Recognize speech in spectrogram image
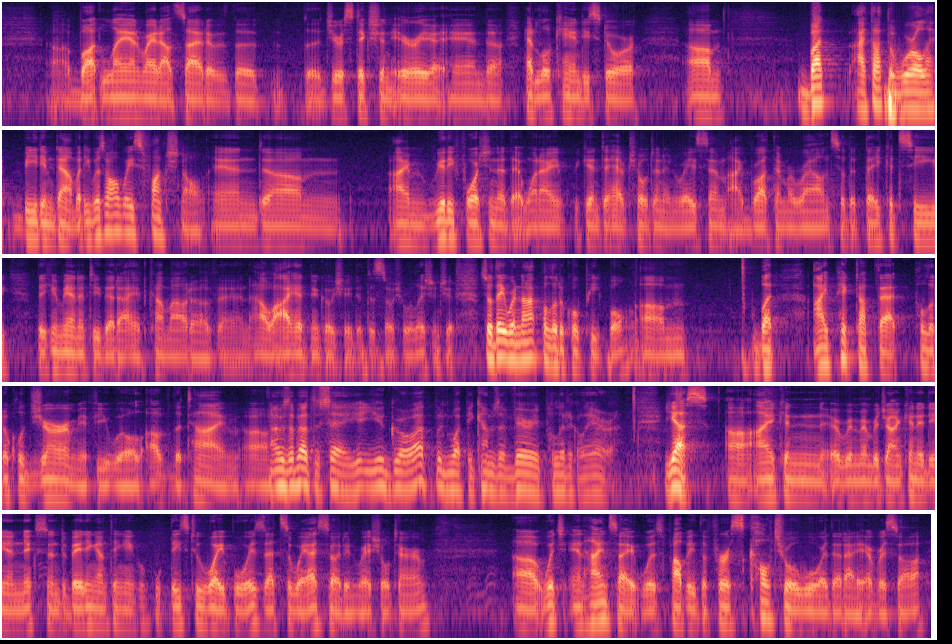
uh, bought land right outside of the, the jurisdiction area and uh, had a little candy store. Um, but I thought the world beat him down. But he was always functional. And um, I'm really fortunate that when I began to have children and raise them, I brought them around so that they could see the humanity that I had come out of and how I had negotiated the social relationship. So they were not political people. Um, but I picked up that political germ, if you will, of the time. Um, I was about to say, you, you grow up in what becomes a very political era. Yes, uh, I can uh, remember John Kennedy and Nixon debating. I'm thinking, these two white boys, that's the way I saw it in racial term, uh, which in hindsight was probably the first cultural war that I ever saw.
